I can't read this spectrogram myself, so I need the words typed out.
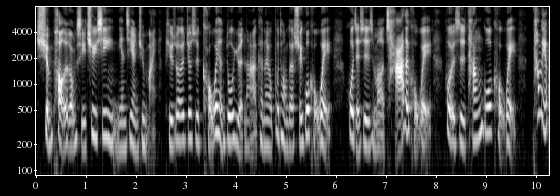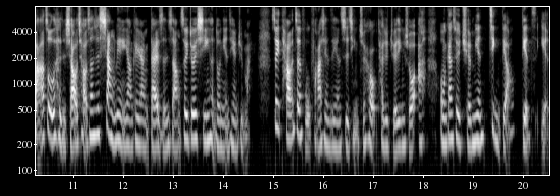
炫炮的东西，去吸引年轻人去买。比如说就是口味很多元啊，可能有不同的水果口味，或者是什么茶的口味，或者是糖果口味。他们也把它做得很小巧，像是项链一样，可以让你戴在身上，所以就会吸引很多年轻人去买。所以台湾政府发现这件事情之后，他就决定说啊，我们干脆全面禁掉电子烟。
